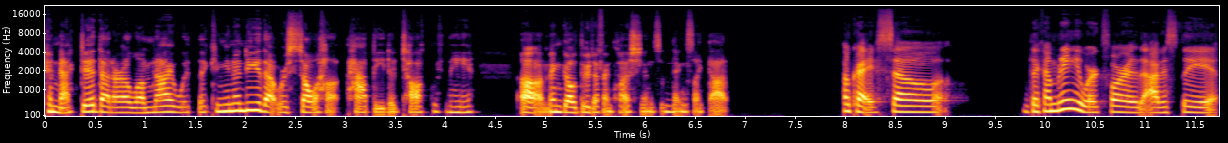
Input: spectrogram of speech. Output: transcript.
connected that are alumni with the community that were so ha- happy to talk with me um, and go through different questions and things like that. Okay, so the company you work for is obviously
